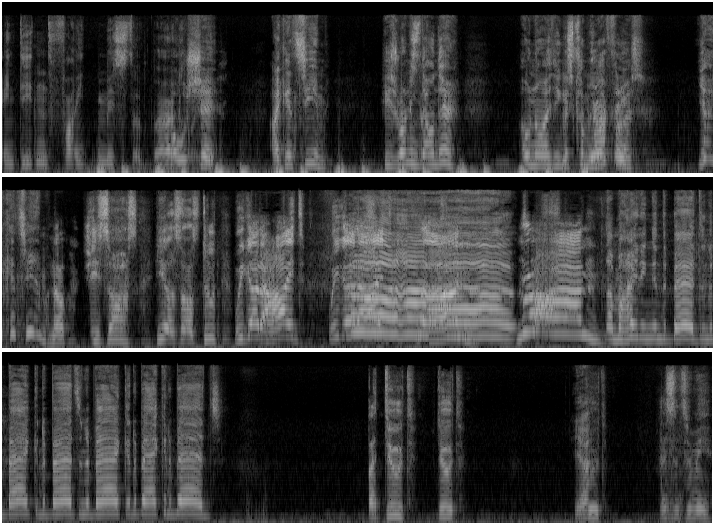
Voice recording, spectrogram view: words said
and didn't find Mr. Oh, Burklay? Oh shit! I can see him. He's running down there. Oh no, I think he's Mr. coming after Burklay. us. Yeah, I can see him. No, she saw us. He saw us, dude. We gotta hide. We gotta Ah! hide. Run! Run! I'm hiding in the beds, in the back, in the beds, in the back, in the back, in the beds. But, dude, dude, Yeah. Dude, listen to me.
